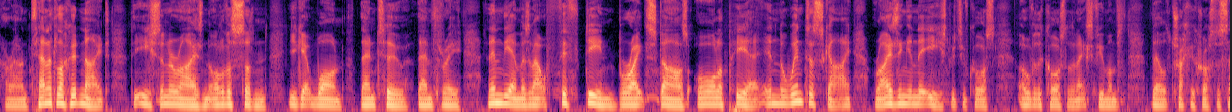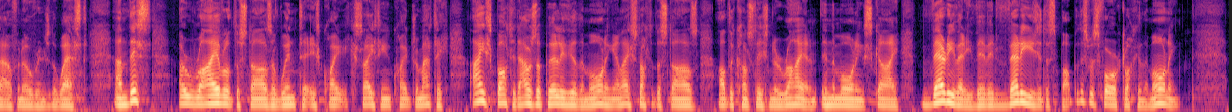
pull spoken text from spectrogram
Around 10 o'clock at night, the eastern horizon, all of a sudden, you get one, then two, then three, and in the end, there's about 15 bright stars all appear in the winter sky, rising in the east, which, of course, over the course of the next few months, they'll track across the south and over into the west. And this arrival of the stars of winter is quite exciting and quite dramatic. I spotted, I was up early the other morning and I spotted the stars of the constellation Orion in the morning sky. Very, very vivid, very easy to spot, but this was four o'clock in the morning.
